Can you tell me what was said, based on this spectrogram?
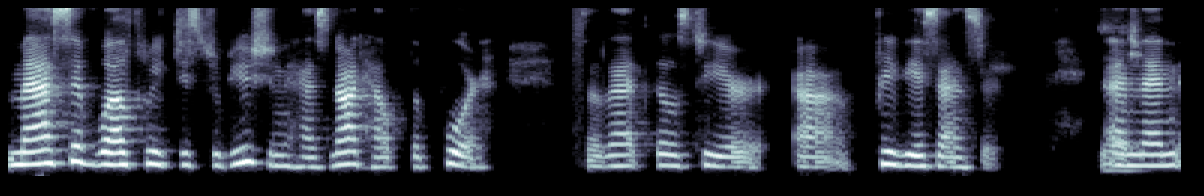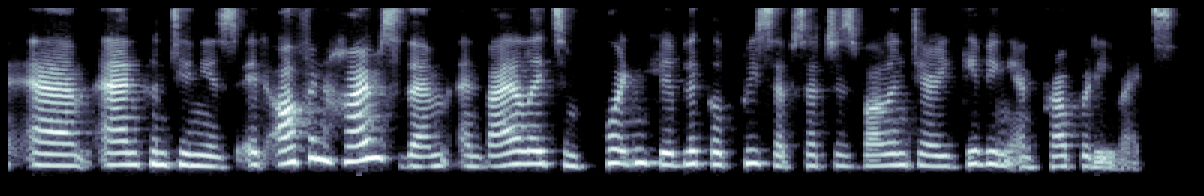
Massive wealth redistribution has not helped the poor. So that goes to your uh, previous answer. Yes. And then um, Anne continues it often harms them and violates important biblical precepts such as voluntary giving and property rights.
